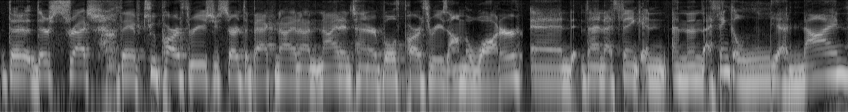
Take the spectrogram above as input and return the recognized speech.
the their stretch. They have two par threes. You start the back nine on nine and ten are both par threes on the water, and then I think and and then I think yeah nine,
